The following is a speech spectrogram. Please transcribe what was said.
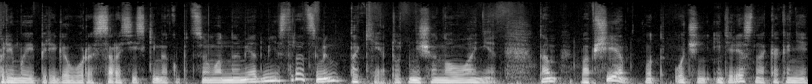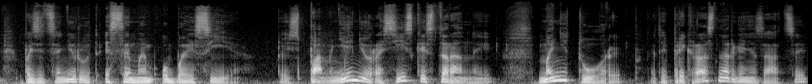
прямые переговоры с российскими оккупационными администрациями, ну, такие, тут ничего нового нет. Там вообще вот очень интересно, как они позиционируют СММ ОБСЕ. То есть, по мнению российской стороны, мониторы этой прекрасной организации,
